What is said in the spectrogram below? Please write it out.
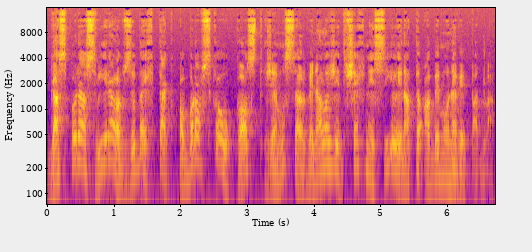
Gaspoda svíral v zubech tak obrovskou kost, že musel vynaložit všechny síly na to, aby mu nevypadla.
